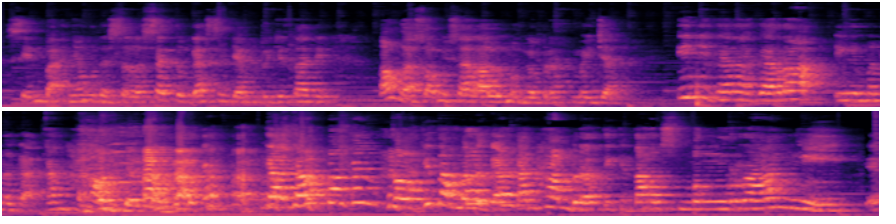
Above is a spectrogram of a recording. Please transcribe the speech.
si mbaknya udah selesai tugasnya jam 7 tadi. Tahu nggak suami saya lalu menggebrak meja ini gara-gara ingin menegakkan HAM dan gitu kan nggak gampang kan kalau kita menegakkan HAM berarti kita harus mengurangi ya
